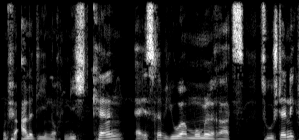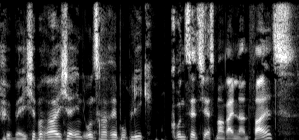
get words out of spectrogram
Und für alle, die ihn noch nicht kennen, er ist Reviewer Mummelrats. Zuständig für welche Bereiche in unserer Republik? Grundsätzlich erstmal Rheinland-Pfalz.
